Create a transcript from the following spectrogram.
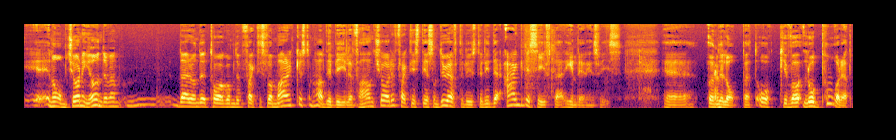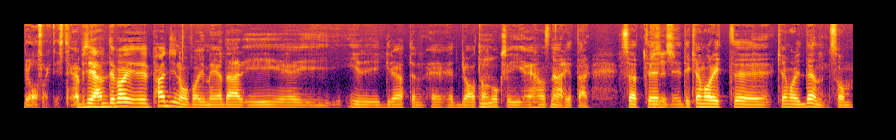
eh, en omkörning. Jag undrar vem, där under ett tag om det faktiskt var Marcus de hade i bilen. För han körde faktiskt det som du efterlyste, lite aggressivt där inledningsvis. Eh, under loppet och var, låg på rätt bra faktiskt. Ja, precis. Det var, Pagino var ju med där i, i, i gröten eh, ett bra tag mm. också i hans närhet där. Så att eh, det, det, kan varit, kan varit den som,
